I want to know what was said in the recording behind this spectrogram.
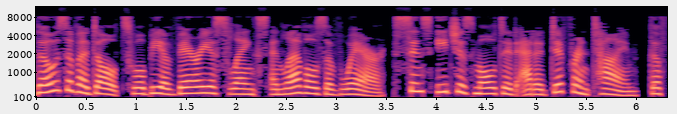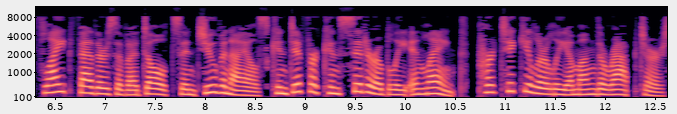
Those of adults will be of various lengths and levels of wear, since each is molted at a different time. The flight feathers of adults and juveniles can differ considerably in length, particularly among the raptors.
